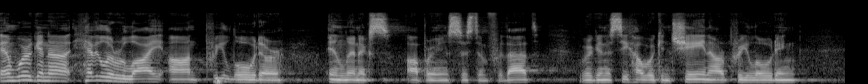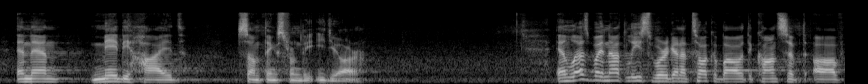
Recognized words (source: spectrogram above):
and we're gonna heavily rely on preloader in Linux operating system for that. We're gonna see how we can chain our preloading and then maybe hide some things from the EDR. And last but not least, we're gonna talk about the concept of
